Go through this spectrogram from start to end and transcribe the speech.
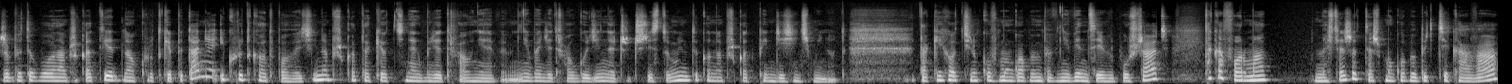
żeby to było na przykład jedno krótkie pytanie i krótka odpowiedź. I na przykład taki odcinek będzie trwał, nie wiem, nie będzie trwał godziny czy 30 minut, tylko na przykład 50 minut. Takich odcinków mogłabym pewnie więcej wypuszczać. Taka forma myślę, że też mogłaby być ciekawa.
